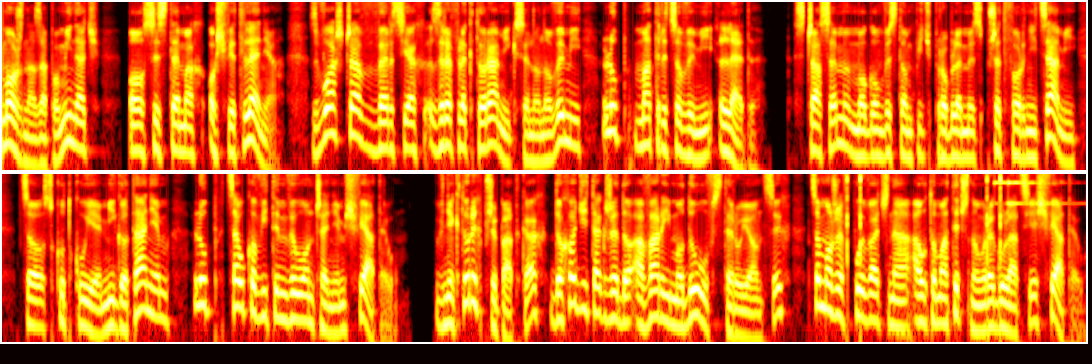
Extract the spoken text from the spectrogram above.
można zapominać o systemach oświetlenia, zwłaszcza w wersjach z reflektorami ksenonowymi lub matrycowymi LED. Z czasem mogą wystąpić problemy z przetwornicami, co skutkuje migotaniem lub całkowitym wyłączeniem świateł. W niektórych przypadkach dochodzi także do awarii modułów sterujących, co może wpływać na automatyczną regulację świateł.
